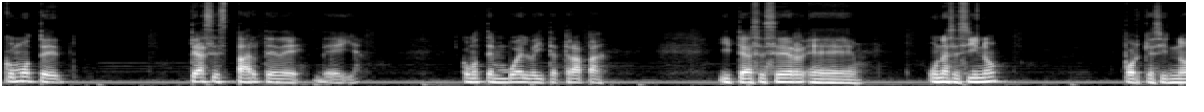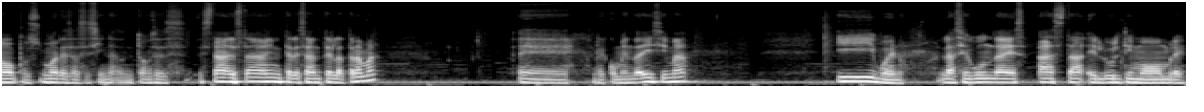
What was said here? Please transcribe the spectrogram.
cómo te, te haces parte de, de ella, cómo te envuelve y te atrapa y te hace ser eh, un asesino porque si no, pues mueres asesinado. Entonces, está, está interesante la trama. Eh, recomendadísima. Y bueno, la segunda es Hasta el último hombre.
